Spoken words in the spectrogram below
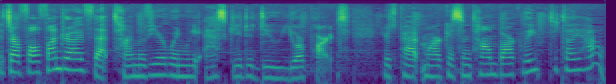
It's our fall fund drive, that time of year when we ask you to do your part. Here's Pat Marcus and Tom Barkley to tell you how.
